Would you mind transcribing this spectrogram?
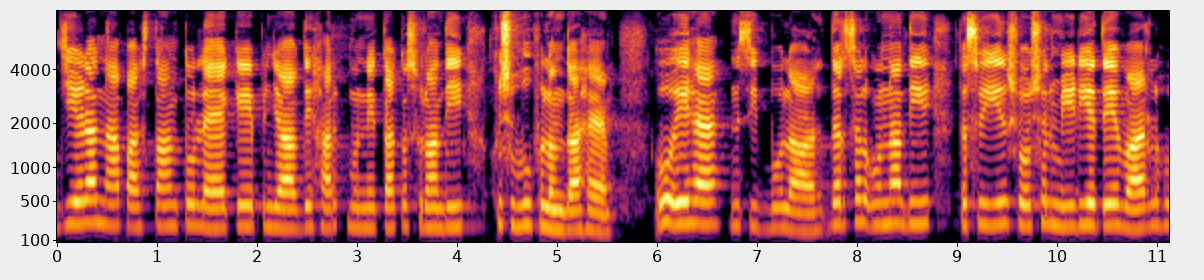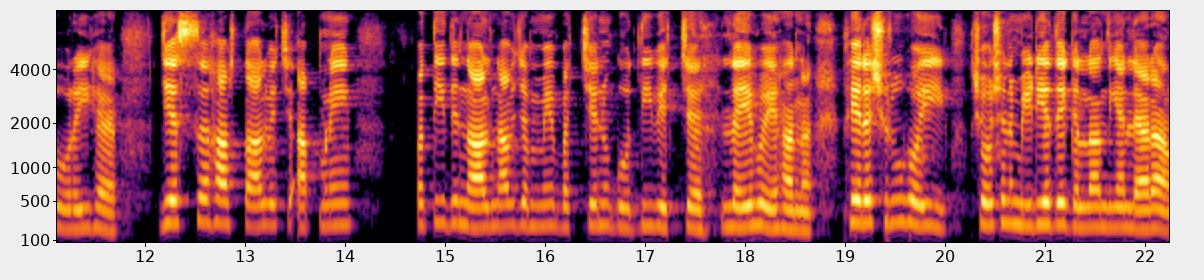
ਜਿਹੜਾ ਨਾ ਪਾਕਿਸਤਾਨ ਤੋਂ ਲੈ ਕੇ ਪੰਜਾਬ ਦੇ ਹਰ ਕੋਨੇ ਤੱਕ ਸੁਰਾਂ ਦੀ ਖੁਸ਼ਬੂ ਫੈਲਾਉਂਦਾ ਹੈ। ਉਹ ਇਹ ਹੈ, ਨਸੀਬੋ ਲਾਲ। ਦਰਅਸਲ ਉਹਨਾਂ ਦੀ ਤਸਵੀਰ ਸੋਸ਼ਲ ਮੀਡੀਆ 'ਤੇ ਵਾਇਰਲ ਹੋ ਰਹੀ ਹੈ। ਜਿਸ ਹਸਪਤਾਲ ਵਿੱਚ ਆਪਣੇ ਪਤੀ ਦੇ ਨਾਲ ਨਵਜੰਮੇ ਬੱਚੇ ਨੂੰ ਗੋਦੀ ਵਿੱਚ ਲਏ ਹੋਏ ਹਨ। ਫਿਰ ਸ਼ੁਰੂ ਹੋਈ ਸੋਸ਼ਲ ਮੀਡੀਆ 'ਤੇ ਗੱਲਾਂ ਦੀਆਂ ਲਹਿਰਾਂ।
